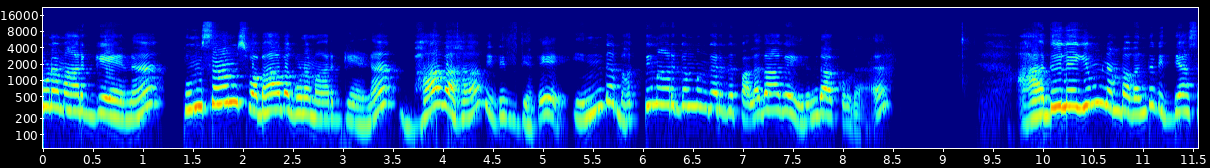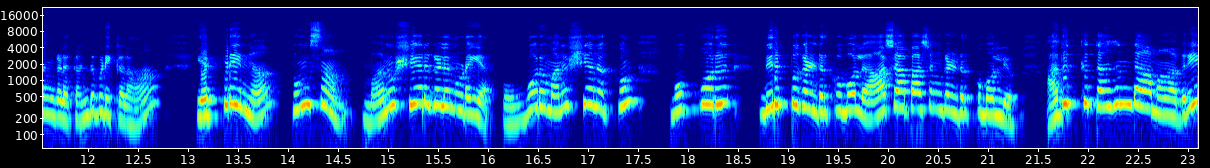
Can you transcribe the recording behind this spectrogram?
குணமார்க்கேன பும்சாம் ஸ்வபாவ குணமார்க்கேன பாவகா விதித்தியதே இந்த பக்தி மார்க்கம்ங்கிறது பலதாக இருந்தா கூட அதுலயும் நம்ம வந்து வித்தியாசங்களை கண்டுபிடிக்கலாம். எப்படின்னா பும்சாம் மனுஷியர்களினுடைய ஒவ்வொரு மனுஷனுக்கும் ஒவ்வொரு விருப்புகள் இருக்குமோ இல்லையோ ஆசா பாசங்கள் இருக்குமோ இல்லையோ அதுக்கு தகுந்த மாதிரி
